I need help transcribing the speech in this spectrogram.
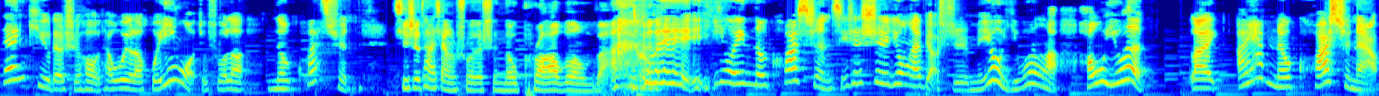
Thank you 的时候，他为了回应我就说了 No question。其实他想说的是 No problem 吧？对，因为 No question 其实是用来表示没有疑问了，毫无疑问。Like I have no question now，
